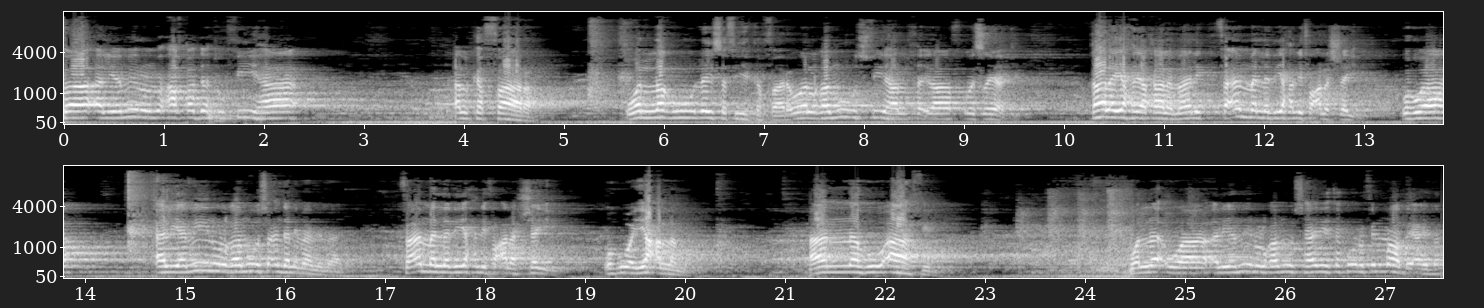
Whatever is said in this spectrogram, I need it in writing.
فاليمين المعقدة فيها الكفارة wاllaqwu laysa fiihi kafaara wاlghamuus fiiha alkhilaaf wasayaati qaala yaxya qaala malik faama aladii yaxlifu cala shay wahuwa alyamiin اlghamuus cinda alimaami malik faama aladii yaxlifu cala shay wahuwa yaclam anahu aafir alyamiin اlghamuus hadihi takunu fi lmaadi ayda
